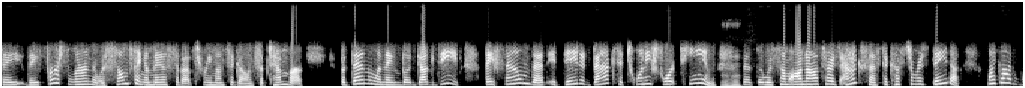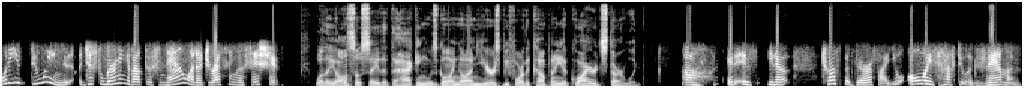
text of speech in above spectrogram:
they they first learned there was something amiss about three months ago in September but then when they dug deep, they found that it dated back to 2014, mm-hmm. that there was some unauthorized access to customers' data. My God, what are you doing just learning about this now and addressing this issue? Well, they also say that the hacking was going on years before the company acquired Starwood. Oh, it is, you know, trust but verify. You always have to examine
